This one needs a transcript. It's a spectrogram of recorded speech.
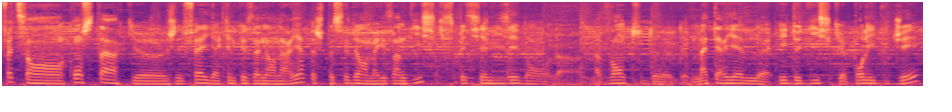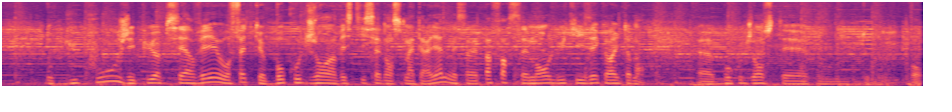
fait, c'est un constat que j'ai fait il y a quelques années en arrière. Je possédais un magasin de disques spécialisé dans la, la vente de, matériel et de disques pour les DJ. Donc du coup, j'ai pu observer au fait que beaucoup de gens investissaient dans ce matériel, mais ne savaient pas forcément l'utiliser correctement. Euh, beaucoup de gens, c'était de- pour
